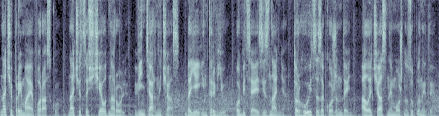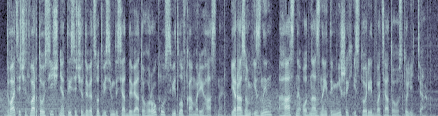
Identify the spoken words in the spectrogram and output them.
наче приймає поразку, наче це ще одна роль. Він тягне час, дає інтерв'ю, обіцяє зізнання, торгується за кожен день, але час не можна зупинити. 24 січня 1989 року світло в камері гасне, і разом із ним гасне одна з найтемніших історій ХХ століття.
